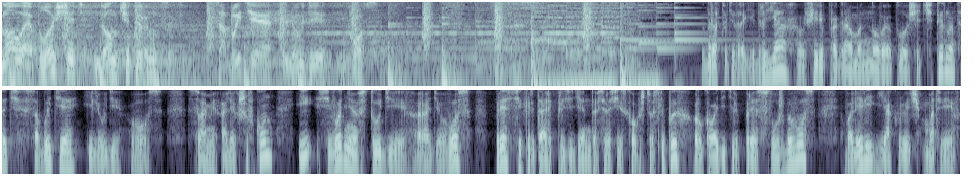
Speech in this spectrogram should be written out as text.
Новая площадь, дом 14. События, люди, ВОЗ. Здравствуйте, дорогие друзья! В эфире программа «Новая площадь 14. События и люди ВОЗ». С вами Олег Шевкун, и сегодня в студии «Радио ВОЗ» пресс-секретарь президента Всероссийского общества слепых, руководитель пресс-службы ВОЗ Валерий Яковлевич Матвеев.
